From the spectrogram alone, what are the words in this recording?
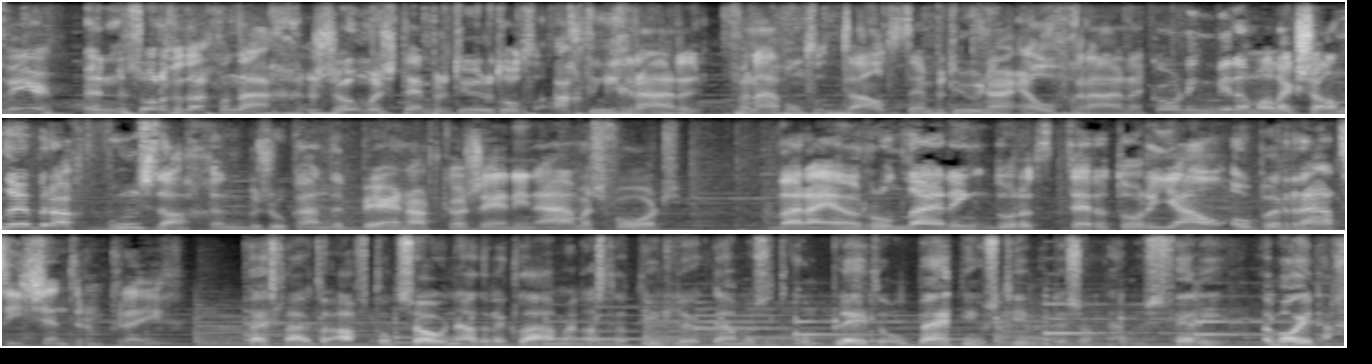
weer. Een zonnige dag vandaag. Zomerstemperaturen tot 18 graden. Vanavond daalt de temperatuur naar 11 graden. Koning Willem-Alexander bracht woensdag een bezoek aan de Bernhardkazerne in Amersfoort. Waar hij een rondleiding door het territoriaal operatiecentrum kreeg. Wij sluiten af tot zo na de reclame. En als dat niet lukt namens het complete ontbijtnieuwsteam... en dus ook namens Ferry, een mooie dag.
